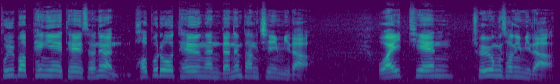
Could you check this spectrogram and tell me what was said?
불법 행위에 대해서는 법으로 대응한다는 방침입니다. YTN 조용성입니다.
